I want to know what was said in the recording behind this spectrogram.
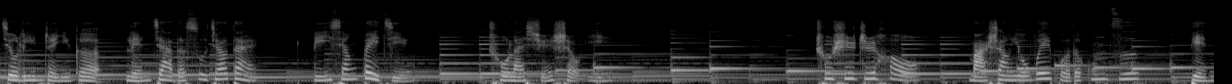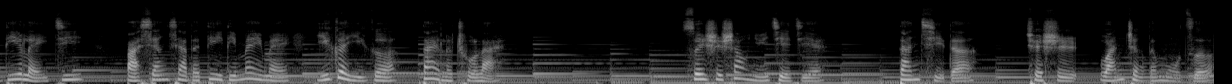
就拎着一个廉价的塑胶袋，离乡背井，出来学手艺。出师之后。马上用微薄的工资，点滴累积，把乡下的弟弟妹妹一个一个带了出来。虽是少女姐姐，担起的却是完整的母责。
